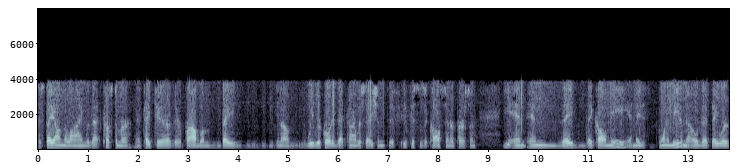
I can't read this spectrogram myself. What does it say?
to stay on the line with that customer and take care of their problem. They, you know, we recorded that conversation. If if this is a call center person, and and they they called me and they just wanted me to know that they were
